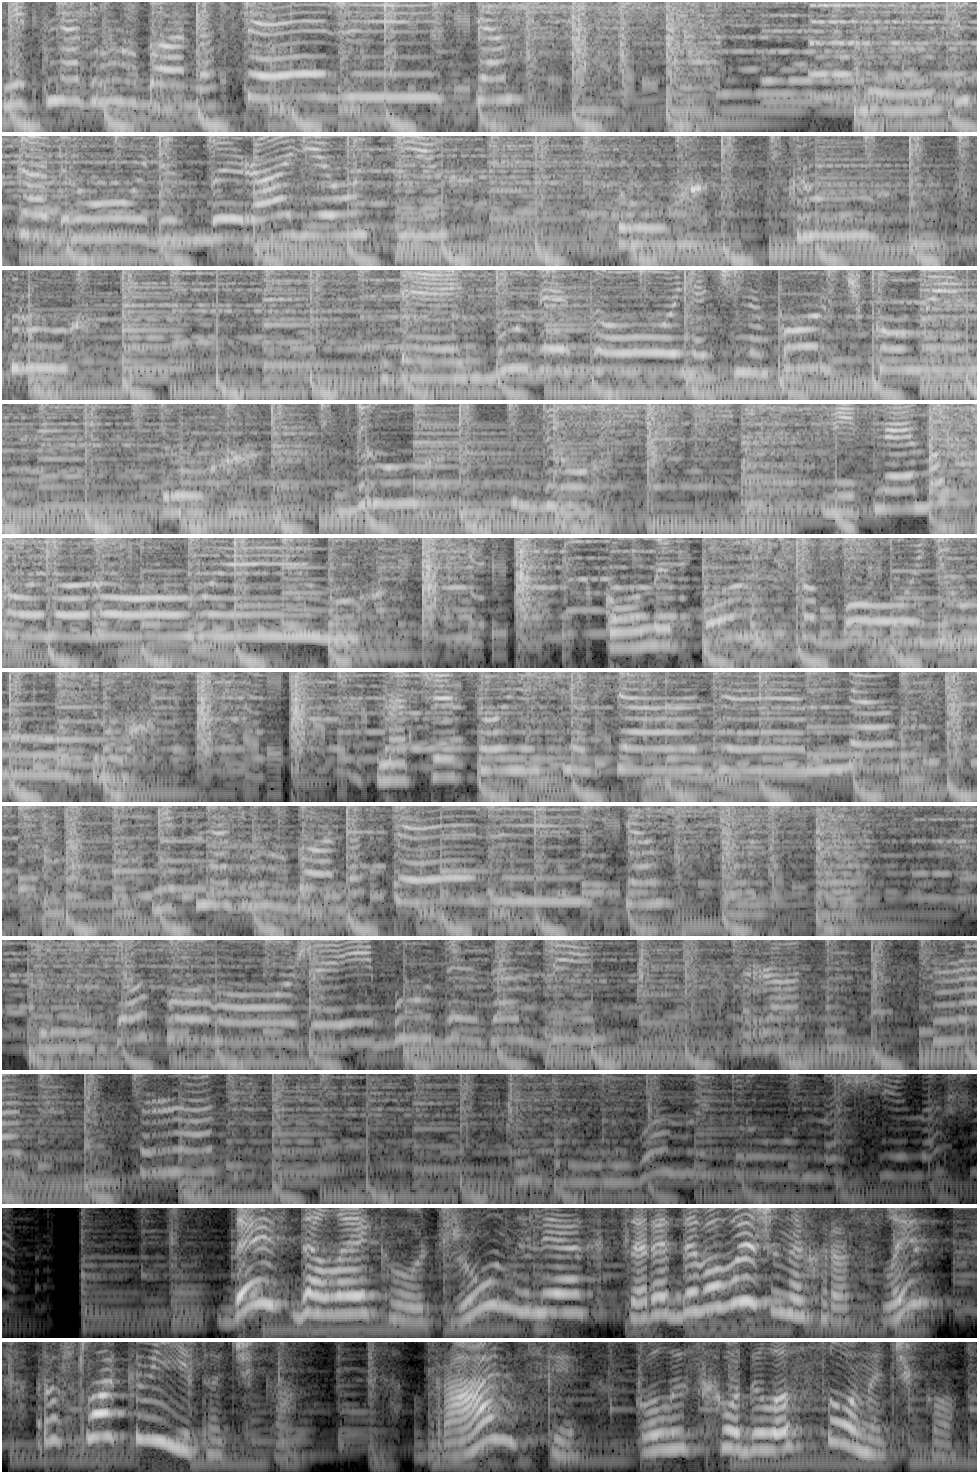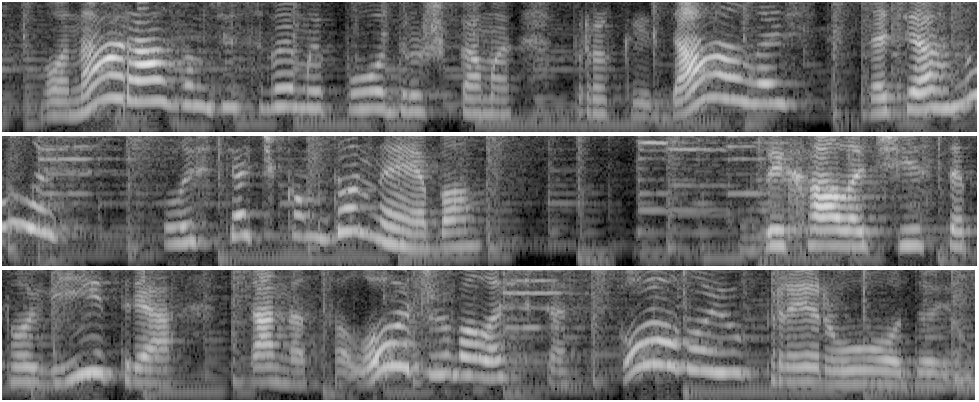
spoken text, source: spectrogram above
міцна дружба на Десь далеко у джунглях серед дивовижних рослин росла квіточка. Вранці, коли сходило сонечко, вона разом зі своїми подружками прокидалась та тягнулась листячком до неба. Вдихала чисте повітря та насолоджувалась казковою природою.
